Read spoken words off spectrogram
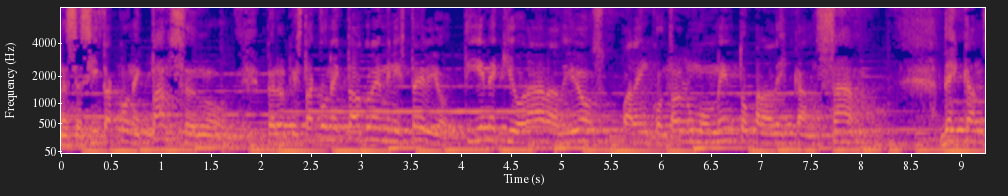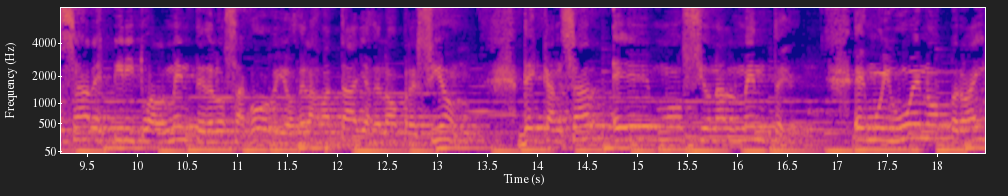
Necesita conectarse de nuevo. Pero el que está conectado con el ministerio tiene que orar a Dios para encontrar un momento para descansar. Descansar espiritualmente de los agobios, de las batallas, de la opresión. Descansar emocionalmente. Es muy bueno, pero hay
